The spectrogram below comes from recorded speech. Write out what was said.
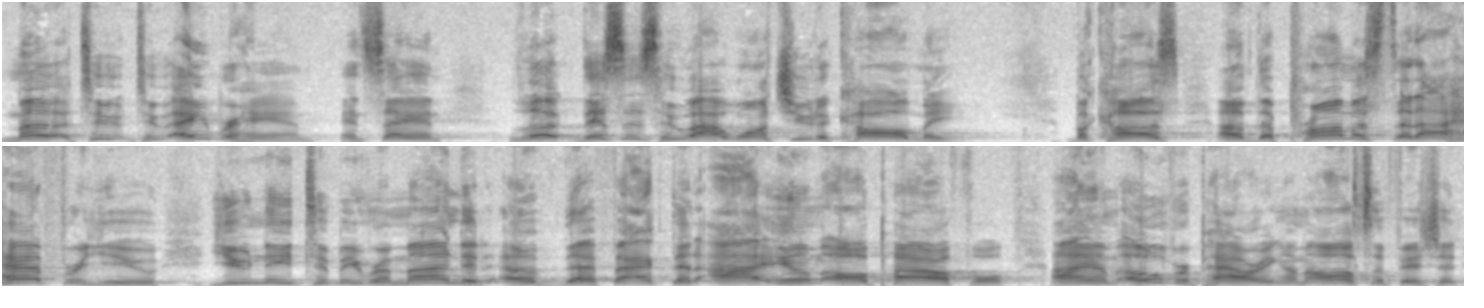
to, to Abraham and saying, Look, this is who I want you to call me. Because of the promise that I have for you, you need to be reminded of the fact that I am all powerful, I am overpowering, I'm all sufficient,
